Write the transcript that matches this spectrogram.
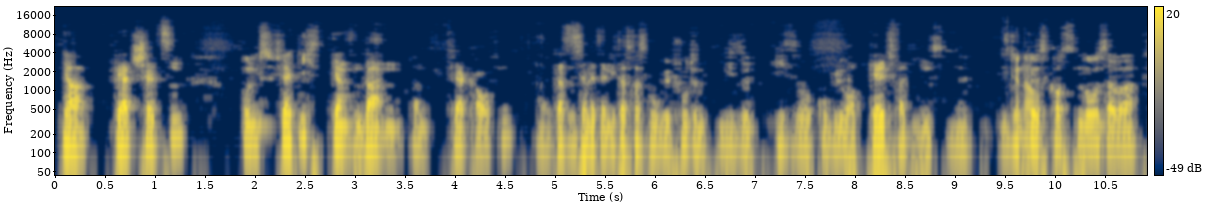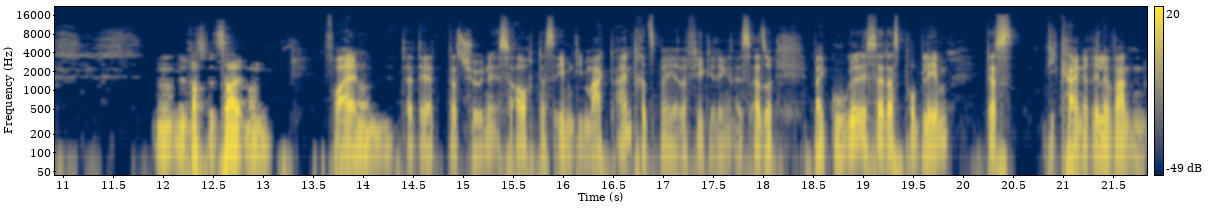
ja, wertschätzen und vielleicht nicht die ganzen Daten ähm, verkaufen. Das ist ja letztendlich das, was Google tut und wieso, wieso Google überhaupt Geld verdient. Ne? Suche genau. ist kostenlos, aber ne, mit was bezahlt man? Vor allem, ähm, der, der, das Schöne ist auch, dass eben die Markteintrittsbarriere viel geringer ist. Also bei Google ist ja das Problem, dass die keine relevanten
